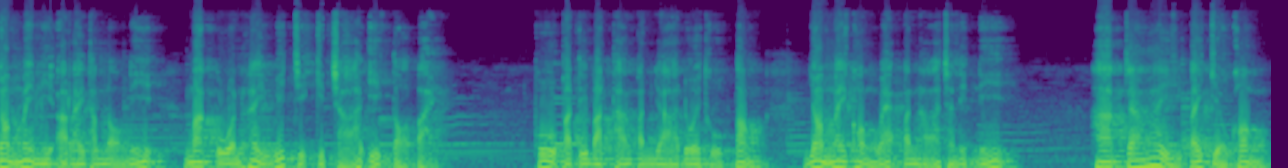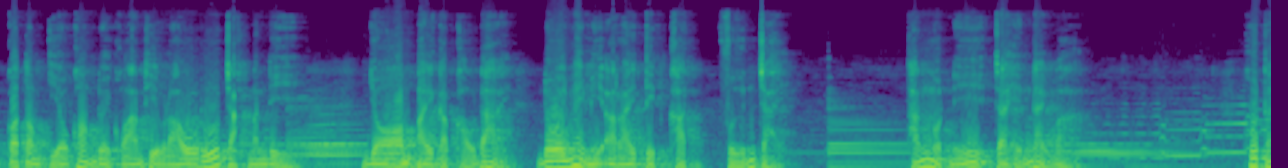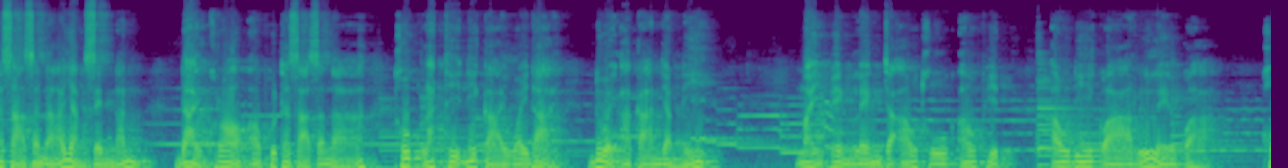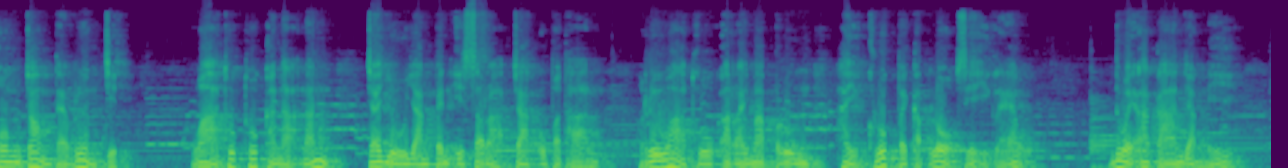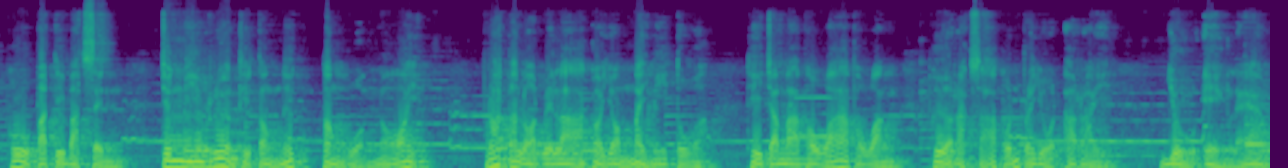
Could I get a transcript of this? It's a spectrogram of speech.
ย่อมไม่มีอะไรทำนองนี้มากวนให้วิจิกิจฉาอีกต่อไป ผู้ปฏิบัติทางปัญญาโดยถูกต้อง ย่อมไม่ข้องแวะปัญหาชนิดนี้ หากจะให้ไปเกี่ยวข้องก็ต้องเกี่ยวข้องด้วยความที่เรารู้จักมันดี ยอมไปกับเขาได้ โดยไม่มีอะไรติดขัดฝืนใจ ทั้งหมดนี้จะเห็นได้ว่า พุทธศาสนาอย่างเซนนั้น ได้ครอบเอาพุทธศาสนา ทุกลัทธินิกายไว้ได้ ด้วยอาการอย่างนี้ ไม่เพ่งเล็งจะเอาถูกเอาผิด เอาดีกว่าหรือเลวกว่า คงจ้องแต่เรื่องจิต ว่าทุกๆขณะนั้นจะอยู่อย่างเป็นอิสระจากอุปทาน หรือว่าถูกอะไรมาปรุงให้คลุกไปกับโลกเสียอีกแล้ว ด้วยอาการอย่างนี้ ผู้ปฏิบัติเซนจึงมีเรื่องที่ต้องนึกต้องห่วงน้อย เพราะตลอดเวลาก็ย่อมไม่มีตัว ที่จะมาภาวะผวังเพื่อรักษาผลประโยชน์อะไร อยู่เองแล้ว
